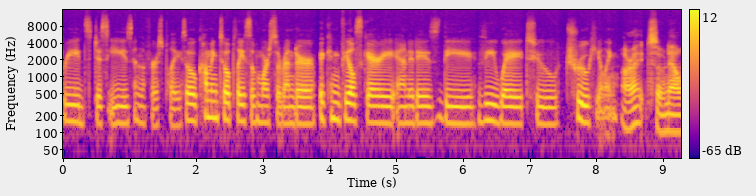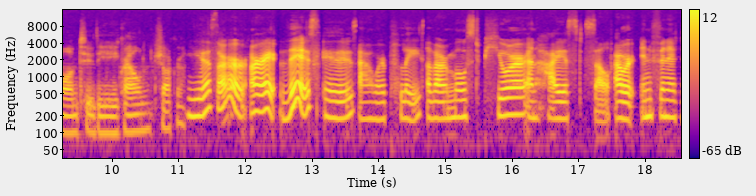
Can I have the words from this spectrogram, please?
breeds dis-ease in the first place. So coming to a place of more surrender, it can feel scary and it is the the way to true healing. All right, so now on to the crown chakra. Yes, sir. All right. This is our place of our most pure and highest self, our infinite,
